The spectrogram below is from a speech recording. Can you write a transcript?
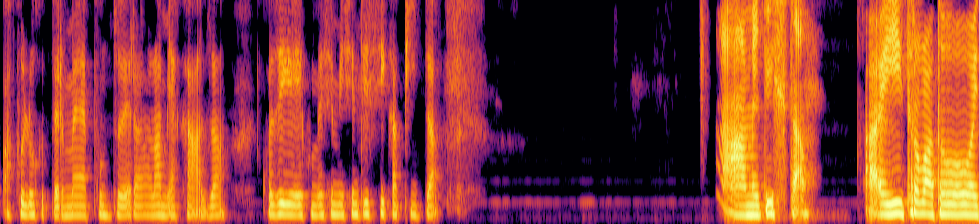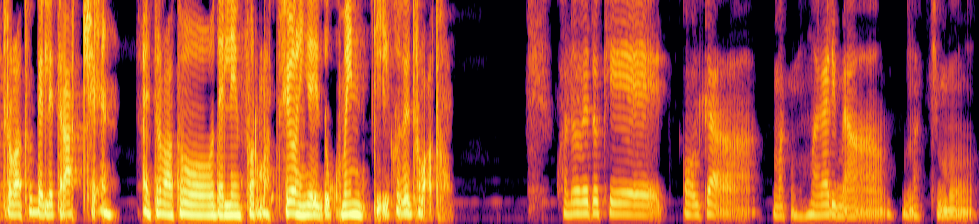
a quello che per me appunto era la mia casa, quasi come se mi sentissi capita. Ah, hai trovato, hai trovato delle tracce? Hai trovato delle informazioni, dei documenti? Cosa hai trovato? Quando vedo che Olga ma- magari mi ha un attimo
